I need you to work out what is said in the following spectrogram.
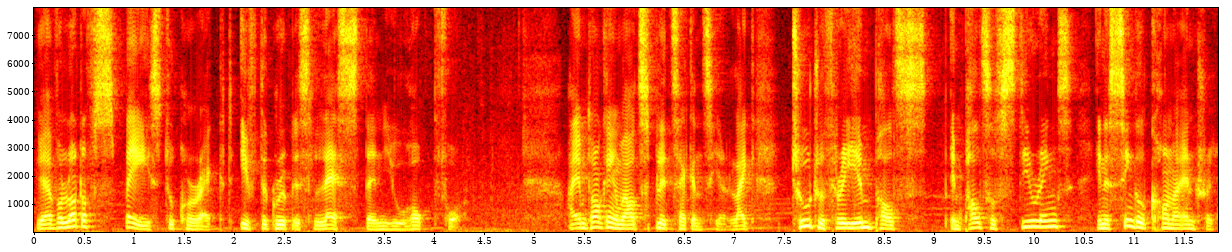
you have a lot of space to correct if the grip is less than you hoped for. I am talking about split seconds here, like two to three impulse, impulsive steerings in a single corner entry.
